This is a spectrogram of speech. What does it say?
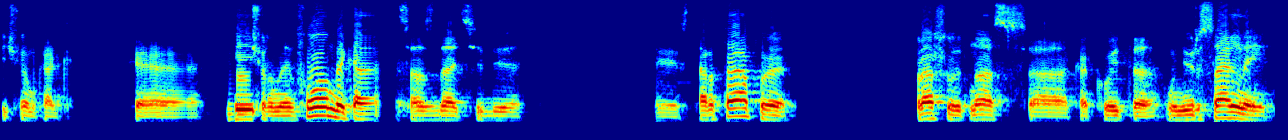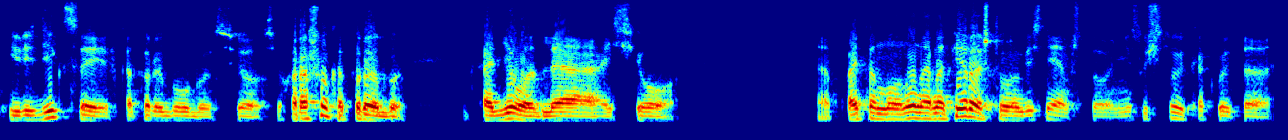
причем как э, венчурные фонды, как создать себе э, стартапы, спрашивают нас о какой-то универсальной юрисдикции, в которой было бы все, все хорошо, которая бы подходила для ICO. Поэтому, ну, наверное, первое, что мы объясняем, что не существует какой-то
